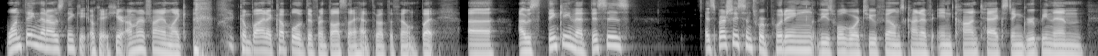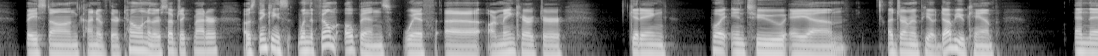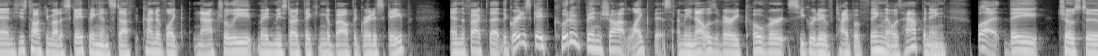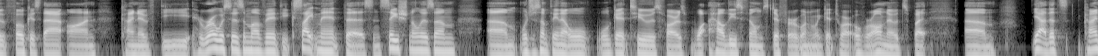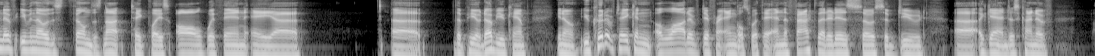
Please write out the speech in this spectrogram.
one thing that I was thinking, okay, here, I'm going to try and like combine a couple of different thoughts that I had throughout the film. But uh, I was thinking that this is, especially since we're putting these World War II films kind of in context and grouping them based on kind of their tone or their subject matter. I was thinking when the film opens with uh, our main character getting put into a um, a German POW camp, and then he's talking about escaping and stuff. It kind of like naturally made me start thinking about The Great Escape and the fact that The Great Escape could have been shot like this. I mean, that was a very covert, secretive type of thing that was happening, but they chose to focus that on kind of the heroicism of it, the excitement, the sensationalism, um, which is something that we'll we'll get to as far as what, how these films differ when we get to our overall notes. But um, yeah, that's kind of even though this film does not take place all within a uh, uh, the POW camp, you know, you could have taken a lot of different angles with it, and the fact that it is so subdued, uh, again, just kind of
